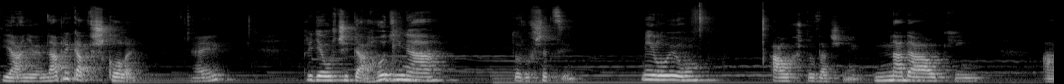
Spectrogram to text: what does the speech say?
ja neviem, napríklad v škole, hej, príde určitá hodina, ktorú všetci milujú a už to začne nadávky a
